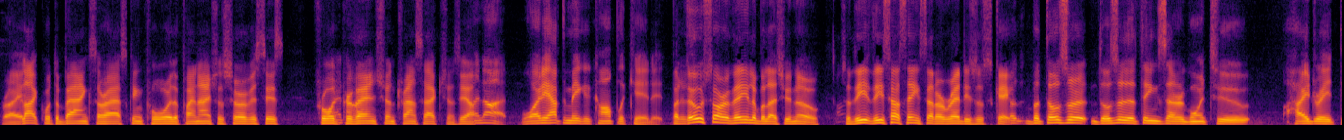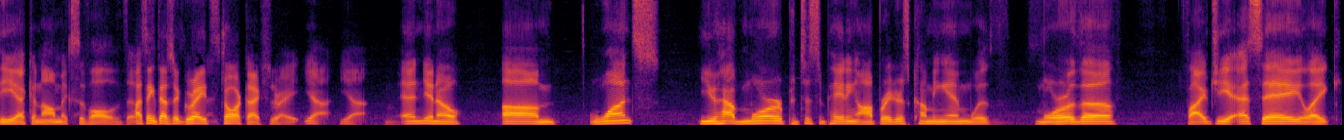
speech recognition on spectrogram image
Right? like what the banks are asking for, the financial services, fraud prevention, transactions. Yeah. Why not? Why do you have to make it complicated? But those are available, as you know. So these, these are things that are ready to scale. But, but those are those are the things that are going to hydrate the economics of all of this. I think that's a great start, actually. right? Yeah, yeah. And you know, um, once you have more participating operators coming in with more of the 5G SA, like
